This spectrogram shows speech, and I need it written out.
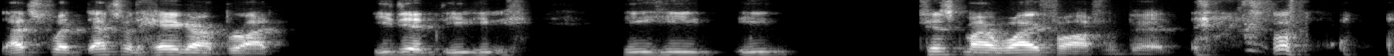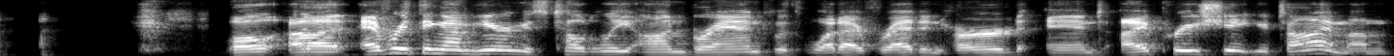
that's what that's what Hagar brought. He did he he he he pissed my wife off a bit. Well, uh, everything I'm hearing is totally on brand with what I've read and heard, and I appreciate your time. I'm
